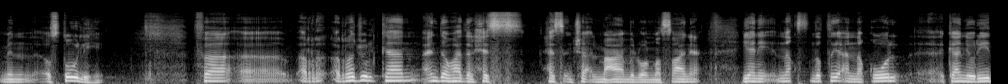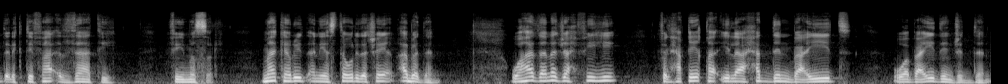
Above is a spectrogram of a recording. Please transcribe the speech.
من أسطوله. فالرجل كان عنده هذا الحس حس إنشاء المعامل والمصانع. يعني نستطيع أن نقول كان يريد الاكتفاء الذاتي في مصر. ما كان يريد أن يستورد شيئا ابدا. وهذا نجح فيه في الحقيقة إلى حد بعيد وبعيد جدا.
